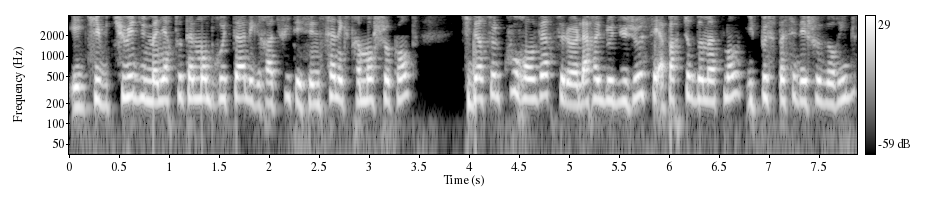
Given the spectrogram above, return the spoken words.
et qui est tué d'une manière totalement brutale et gratuite, et c'est une scène extrêmement choquante, qui d'un seul coup renverse la règle du jeu, c'est à partir de maintenant, il peut se passer des choses horribles.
